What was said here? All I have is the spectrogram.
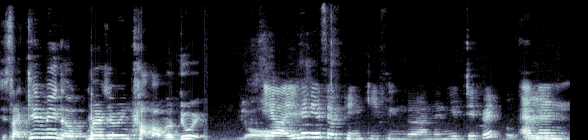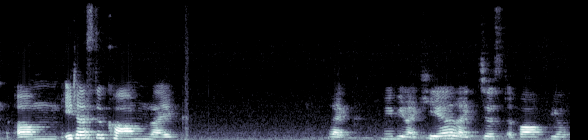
She's like, give me the measuring cup. I'm gonna do it. Yeah, you can use your pinky finger and then you dip it, Okay. and then um, it has to come like, like maybe like here, like just above your,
